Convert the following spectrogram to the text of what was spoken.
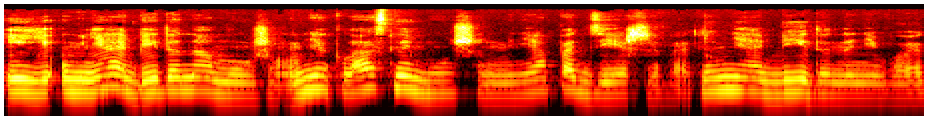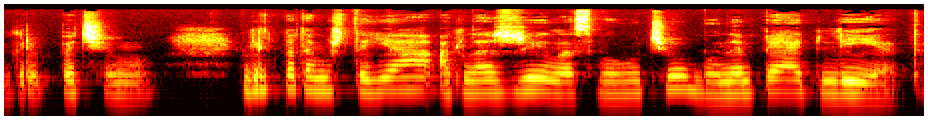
И у меня обида на мужа. У меня классный муж, он меня поддерживает. Но у меня обида на него. Я говорю, почему? Говорит, потому что я отложила свою учебу на пять лет.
